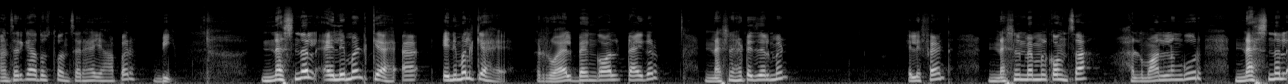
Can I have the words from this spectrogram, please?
आंसर क्या है दोस्तों? आंसर है यहाँ पर बी नेशनल एलिमेंट क्या है? एनिमल क्या है? Royal Bengal tiger national heritage element elephant national mammal कौन सा? Hanuman langur. National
